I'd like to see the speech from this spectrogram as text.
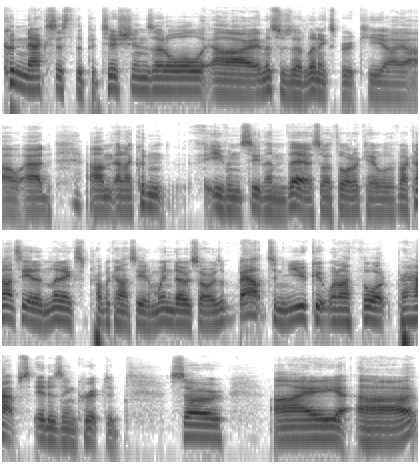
couldn't access the partitions at all, uh, and this was a Linux boot key, I, will add, um, and I couldn't even see them there, so I thought, okay, well, if I can't see it in Linux, probably can't see it in Windows, so I was about to nuke it when I thought perhaps it is encrypted. So I uh,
